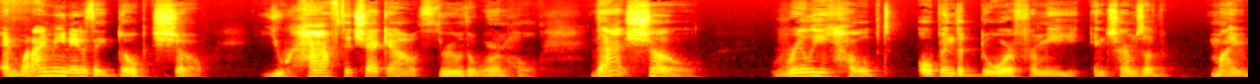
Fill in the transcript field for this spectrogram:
And when I mean it is a dope show, you have to check out Through the Wormhole. That show really helped open the door for me in terms of my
